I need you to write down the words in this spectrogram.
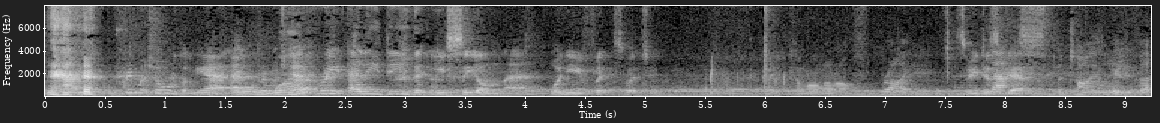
and pretty much all of them, yeah. Pretty much every LED that you see on there, when you flick the switch, it they on and off. Right. So you just That's the time lever.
